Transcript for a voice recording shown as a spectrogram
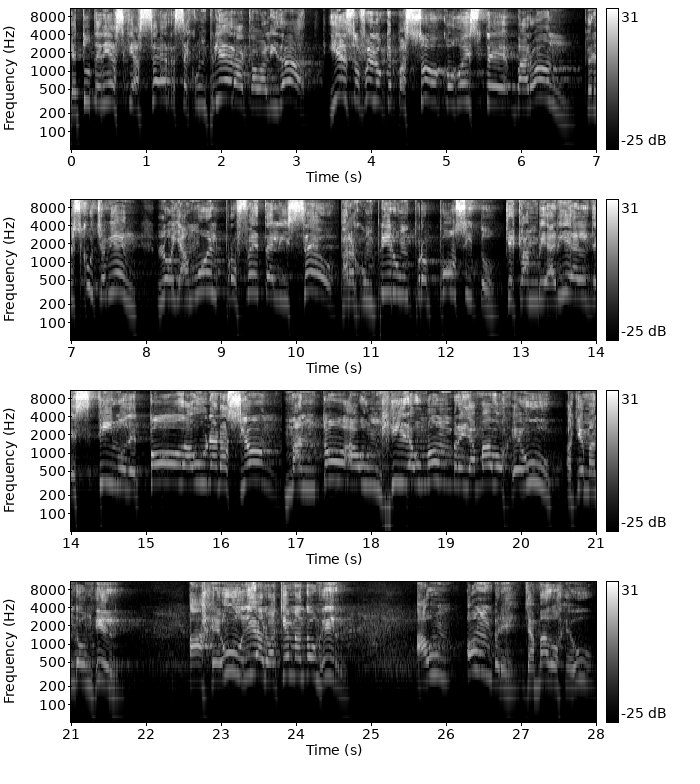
que tú tenías que hacer se cumpliera a cabalidad. Y eso fue lo que pasó con este varón. Pero escuche bien, lo llamó el profeta Eliseo para cumplir un propósito que cambiaría el destino de toda una nación. Mandó a ungir a un hombre llamado Jehú. ¿A quién mandó ungir? A Jehú, dígalo, ¿a quién mandó ungir? A un hombre llamado Jehú.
